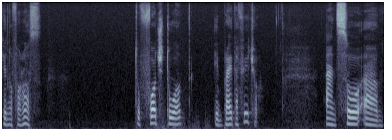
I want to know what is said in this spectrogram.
you know, for us to forge toward a brighter future. And so um,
